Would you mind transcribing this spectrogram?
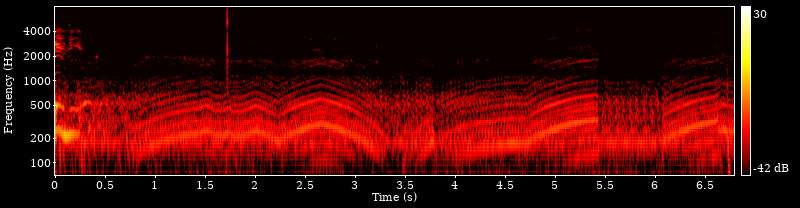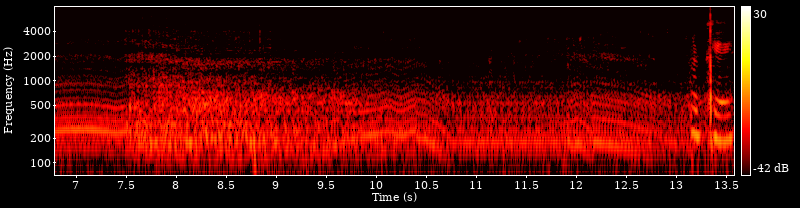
idea. Okay.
